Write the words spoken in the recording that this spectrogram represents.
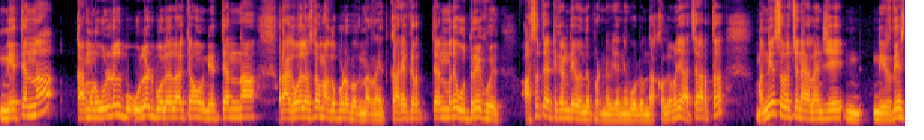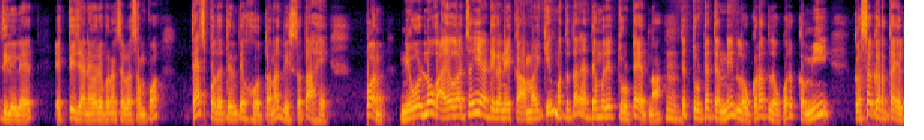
नेत्यांना काय म्हणू उलट उलट बोलायला किंवा नेत्यांना रागवायला सुद्धा मागं पुढे बघणार नाहीत. कार्यकर्त्यांमध्ये उद्रेक होईल असं त्या ठिकाणी देवेंद्र फडणवीस यांनी बोलून दाखवलं. म्हणजे याचा अर्थ माननीय सर्वोच्च न्यायालयाने जे नि- निर्देश दिलेले आहेत एकतीस जानेवारीपर्यंत सगळं संपवा. त्याच पद्धतीने ते होताना दिसत आहे. पण निवडणूक आयोगाचंही या ठिकाणी एक काम आहे की मतदार याद्यामध्ये त्रुट्या आहेत ना. त्या त्रुट्या त्यांनी लवकरात लवकर कमी कसं करता येईल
